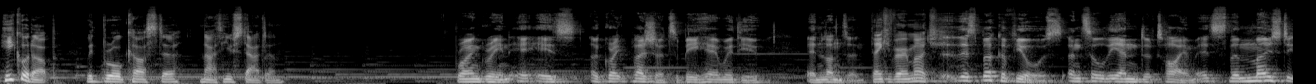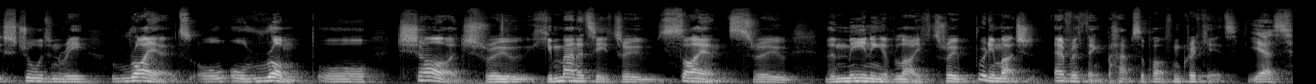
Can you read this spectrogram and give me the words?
he caught up with broadcaster Matthew Stadlen. Brian Greene, it is a great pleasure to be here with you in London. Thank you very much. This book of yours, Until the End of Time, it's the most extraordinary riot or, or romp or charge through humanity, through science, through the meaning of life, through pretty much everything, perhaps apart from cricket. Yes.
